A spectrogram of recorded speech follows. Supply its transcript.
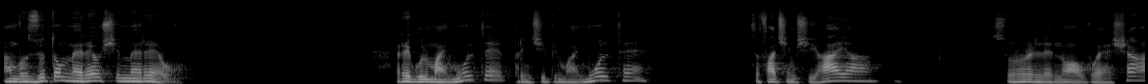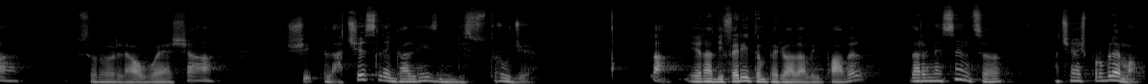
Am văzut-o mereu și mereu. Reguli mai multe, principii mai multe, să facem și aia, surorile nu au voie așa, surorile au voie așa și acest legalism distruge. Da, era diferit în perioada lui Pavel, dar în esență aceeași problemă.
